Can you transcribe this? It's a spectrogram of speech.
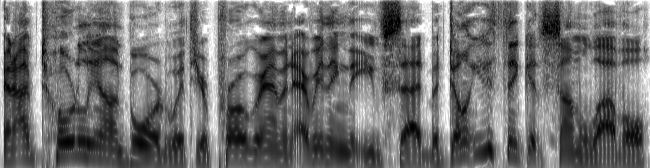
And I'm totally on board with your program and everything that you've said, but don't you think at some level,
